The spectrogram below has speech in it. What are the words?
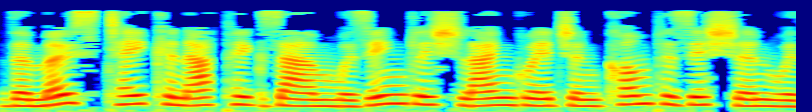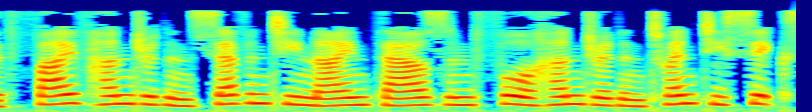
the most taken AP exam was English Language and Composition with 579,426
